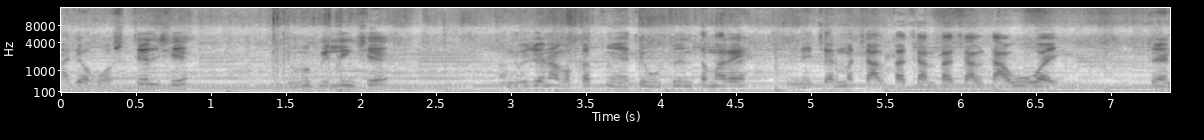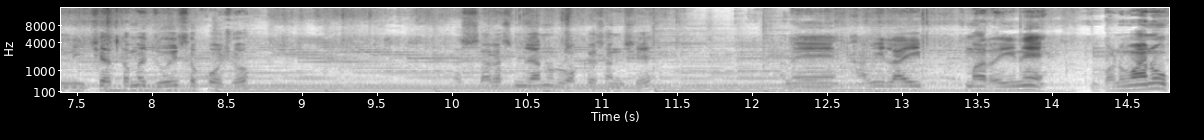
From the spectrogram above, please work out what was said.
આ જે હોસ્ટેલ છે, જૂનું બિલ્ડિંગ છે, અંગ્રેજોના વખતનું અહીંયાથી ઉતરીને તમારે નેચરમાં ચાલતા ચાલતા ચાલતા આવવું હોય, તો એ નીચે તમે જોઈ શકો છો. સરસ મજાનું લોકેશન છે. અને આવી લાઈફમાં રહીને ભણવાનું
